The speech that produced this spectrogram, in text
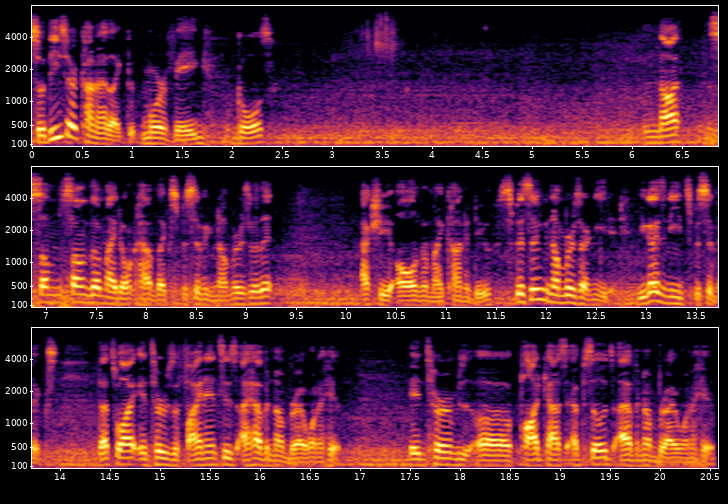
So these are kind of like more vague goals. Not some some of them I don't have like specific numbers with it. Actually, all of them I kind of do. Specific numbers are needed. You guys need specifics. That's why, in terms of finances, I have a number I want to hit. In terms of podcast episodes, I have a number I want to hit.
